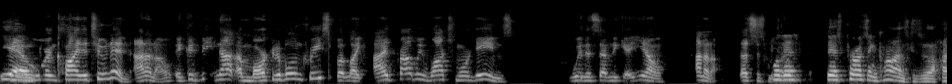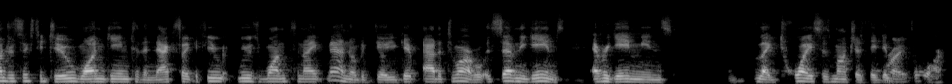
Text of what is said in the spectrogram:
Yeah. be more inclined to tune in. I don't know. It could be not a marketable increase, but like I'd probably watch more games with a 70 game. You know, I don't know. That's just me. Well, there's there's pros and cons because with 162, one game to the next. Like if you lose one tonight, man, no big deal. You get added tomorrow. But with 70 games, every game means like twice as much as they did Right. before.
